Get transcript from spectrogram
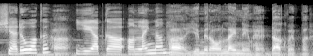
शैडो वॉकर हाँ। ये आपका ऑनलाइन नाम है? हाँ ये मेरा ऑनलाइन नेम है डार्क वेब पर।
